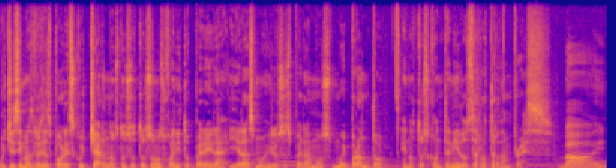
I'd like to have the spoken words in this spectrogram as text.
Muchísimas gracias por escucharnos. Nosotros somos Juanito Pereira y Erasmo y los esperamos muy pronto en otros contenidos de Rotterdam Press. Bye.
